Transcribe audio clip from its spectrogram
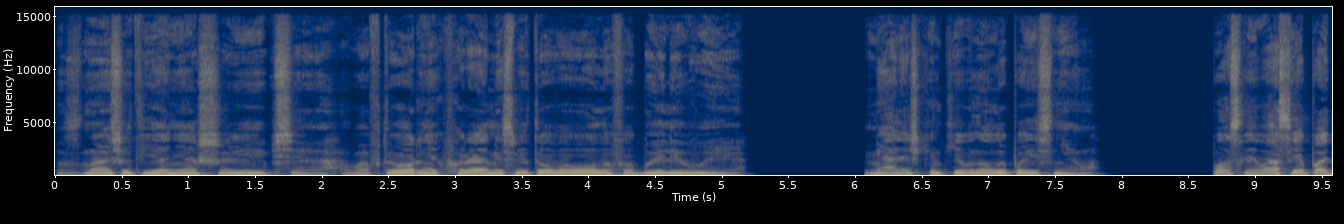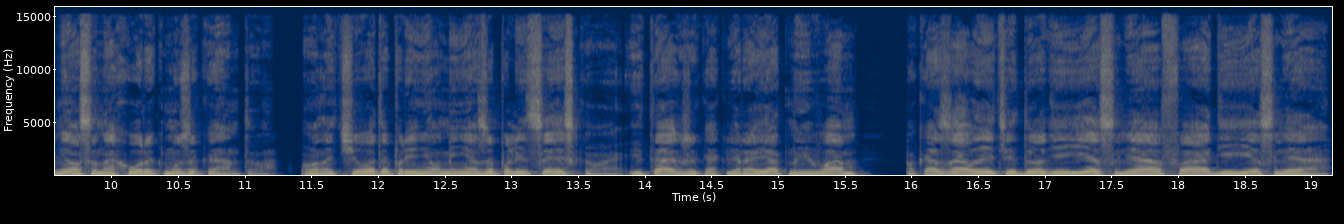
Значит, я не ошибся. Во вторник в храме святого Олафа были вы. Мялечкин кивнул и пояснил. После вас я поднялся на хоры к музыканту. Он от чего-то принял меня за полицейского и так же, как, вероятно, и вам, показал эти до диез ля фа диез ля.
